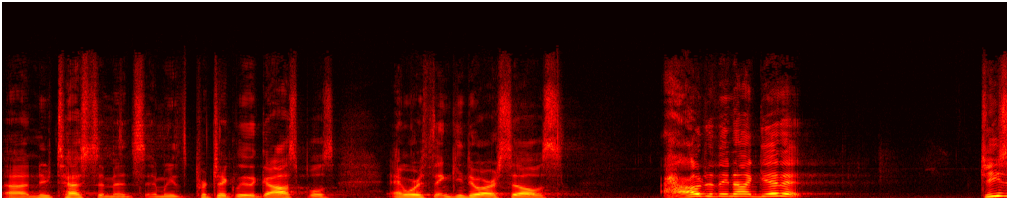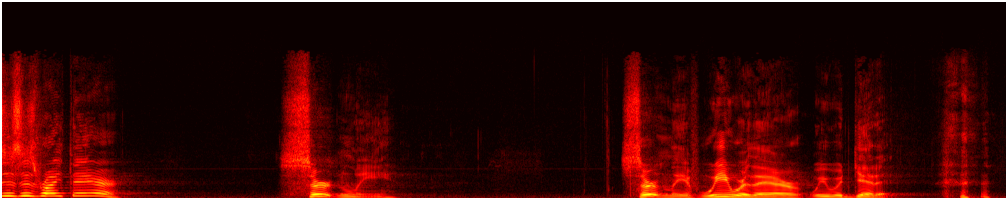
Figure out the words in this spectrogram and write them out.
uh, New Testaments, and we, particularly the Gospels, and we're thinking to ourselves, how do they not get it? Jesus is right there. Certainly, certainly, if we were there, we would get it.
